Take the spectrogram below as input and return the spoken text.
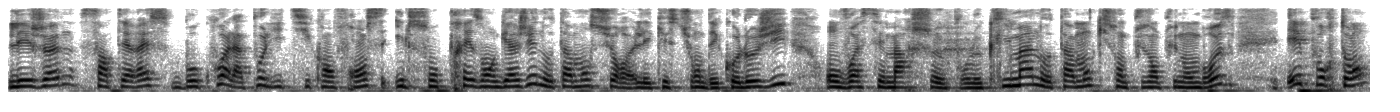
Les jeunes s'intéressent beaucoup à la politique en France. Ils sont très engagés, notamment sur les questions d'écologie. On voit ces marches pour le climat, notamment, qui sont de plus en plus nombreuses. Et pourtant,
